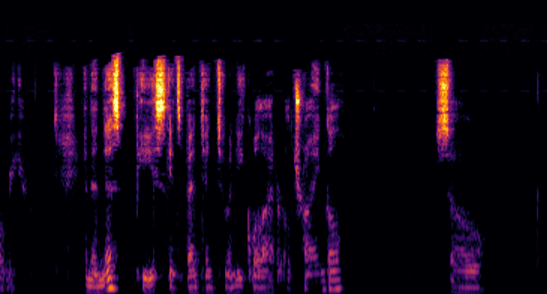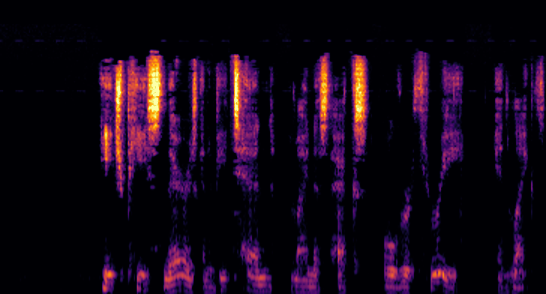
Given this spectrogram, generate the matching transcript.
over here. And then this piece gets bent into an equilateral triangle. So each piece there is going to be 10 minus x over 3 in length.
